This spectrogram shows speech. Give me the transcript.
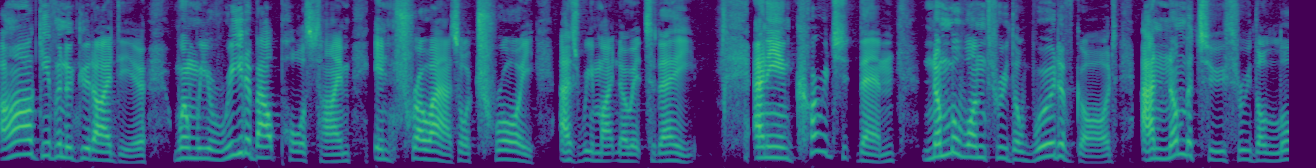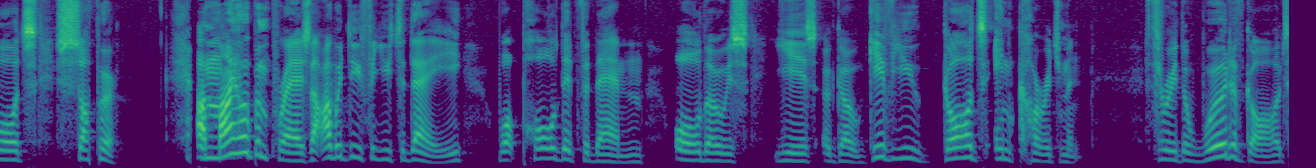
are given a good idea when we read about Paul's time in Troas or Troy, as we might know it today. And he encouraged them, number one, through the Word of God, and number two, through the Lord's Supper. And my hope and prayer is that I would do for you today what Paul did for them all those years ago. Give you God's encouragement through the Word of God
